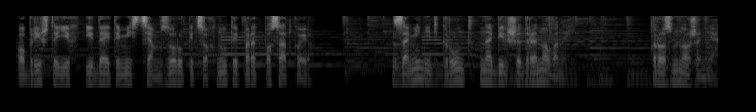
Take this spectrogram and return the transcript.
обріжте їх і дайте місцям зору підсохнути перед посадкою. Замініть ґрунт на більше дренований. Розмноження.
